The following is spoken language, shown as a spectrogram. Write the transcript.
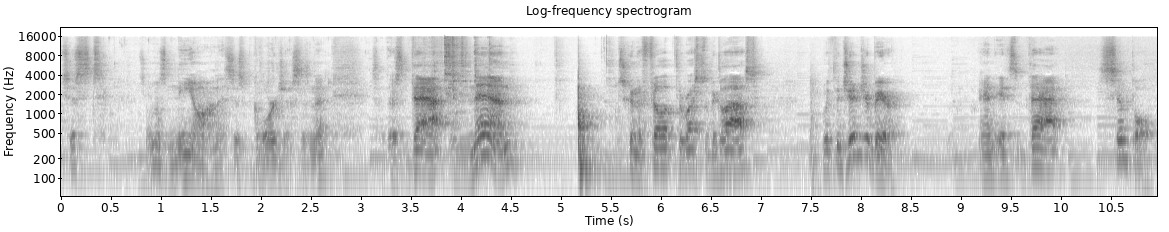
Just, it's almost neon. It's just gorgeous, isn't it? So there's that, and then I'm just gonna fill up the rest of the glass with the ginger beer. And it's that Simple.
